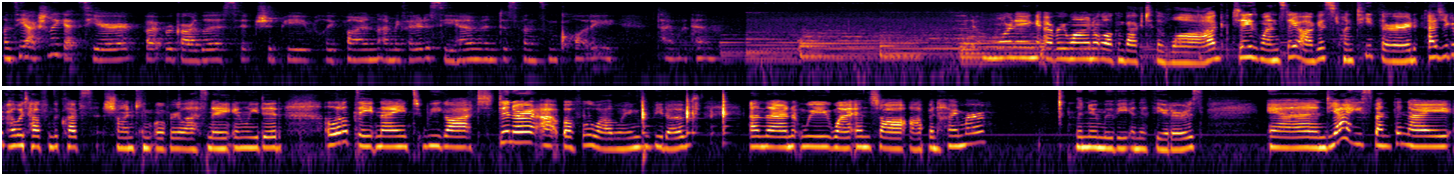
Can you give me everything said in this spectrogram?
once he actually gets here. But regardless, it should be really fun. I'm excited to see him and to spend some quality time with him. Morning everyone. Welcome back to the vlog. Today's wednesday august 23rd as you could probably tell from the clips sean came over last night and we did a little date night. We got dinner at buffalo wild wings b-dubs and then we went and saw oppenheimer the new movie in the theaters and yeah he spent the night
